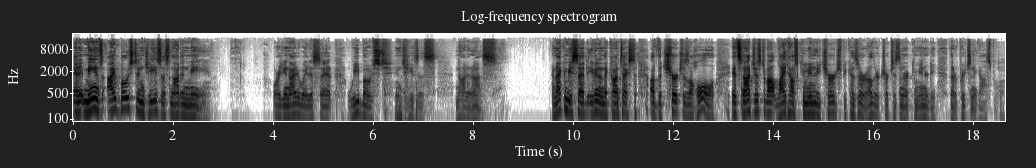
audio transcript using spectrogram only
and it means I boast in Jesus, not in me. Or a united way to say it, we boast in Jesus, not in us. And that can be said even in the context of the church as a whole. It's not just about Lighthouse Community Church because there are other churches in our community that are preaching the gospel.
